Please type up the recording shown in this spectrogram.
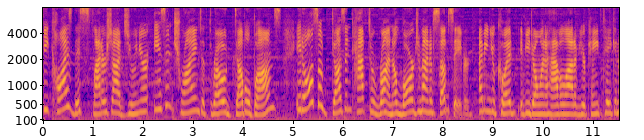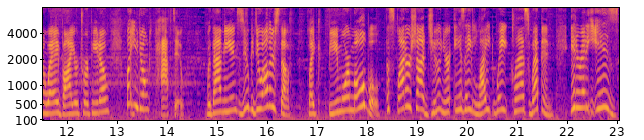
Because this Splattershot Jr. isn't trying to throw double bombs, it also doesn't have to run a large amount of subsaver. I mean, you could if you don't want to have a lot of your paint taken away by your torpedo, but you don't have to. What that means is you could do other stuff, like be more mobile. The Splattershot Jr. is a lightweight class weapon. It already is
